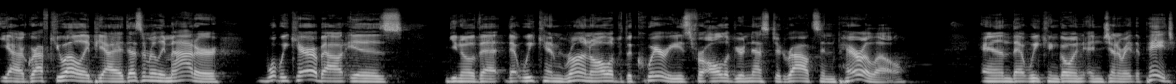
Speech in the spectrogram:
yeah, a GraphQL API, it doesn't really matter. What we care about is, you know, that that we can run all of the queries for all of your nested routes in parallel and that we can go in and generate the page.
